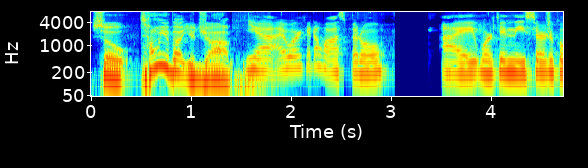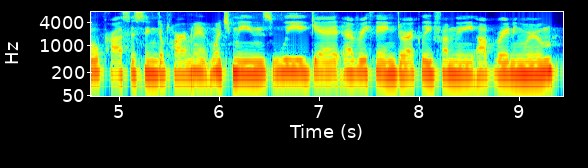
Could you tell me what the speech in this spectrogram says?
So tell me about your job. Yeah, I work at a hospital. I work in the surgical processing department, which means we get everything directly from the operating room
